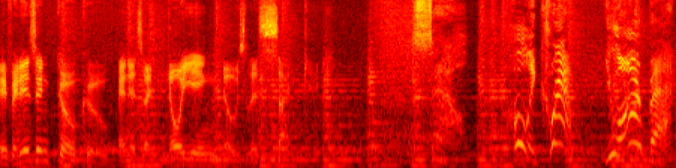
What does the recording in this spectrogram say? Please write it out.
if it isn't Goku and his annoying noseless sidekick. Cell. Holy crap! You are back!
